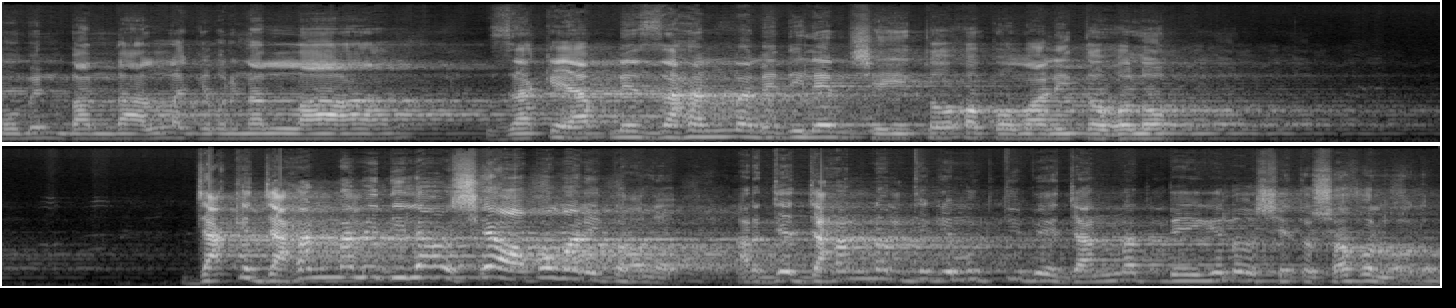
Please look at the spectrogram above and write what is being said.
মুমিন বান্দা আল্লাহকে বলেন, আল্লাহ, যাকে আপনি জাহান্নামে দিলেন, সেই তো অপমানিত হলো। যাকে জাহান্নামে দিলাও সে অপমানিত হলো। আর যে জাহান্নাম থেকে মুক্তি পেয়ে জান্নাত পেয়ে গেল, সে তো সফল হলো।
